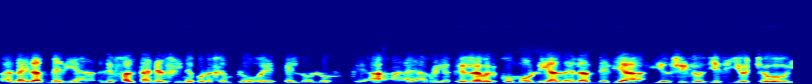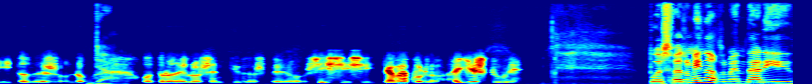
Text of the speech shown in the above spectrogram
A la Edad Media le falta en el cine, por ejemplo, eh, el olor. Que a- a- habría que saber cómo olía la Edad Media y el siglo XVIII y todo eso, ¿no? Ya. Otro de los sentidos, pero sí, sí, sí, ya me acuerdo, ahí estuve. Pues Fermín Armendari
